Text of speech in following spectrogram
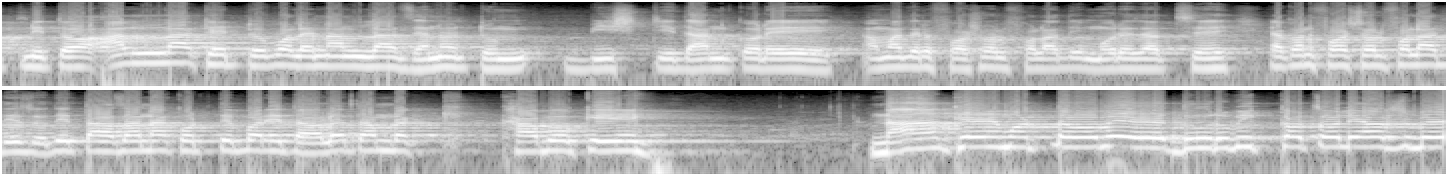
আপনি তো আল্লাহকে একটু বলেন, আল্লাহ যেন একটু বৃষ্টি দান করে, আমাদের ফসল ফলাদি মরে যাচ্ছে। এখন ফসল ফলাদি যদি তাজা না করতে পারে, তাহলে তো আমরা খাব কি? না খেয়ে মরতে হবে, দুর্ভিক্ষ চলে আসবে।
